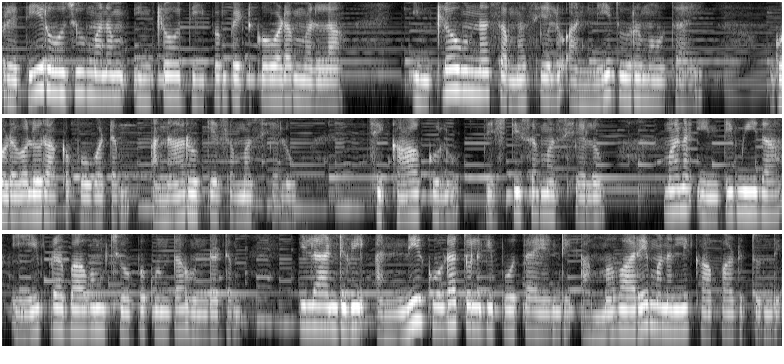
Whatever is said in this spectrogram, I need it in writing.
ప్రతిరోజు మనం ఇంట్లో దీపం పెట్టుకోవడం వల్ల ఇంట్లో ఉన్న సమస్యలు అన్నీ దూరం అవుతాయి. గొడవలు రాకపోవటం అనారోగ్య సమస్యలు చికాకులు దిష్టి సమస్యలు మన ఇంటి మీద ఏ ప్రభావం చూపకుండా ఉండటం ఇలాంటివి అన్నీ కూడా తొలగిపోతాయండి. అమ్మవారే మనల్ని కాపాడుతుంది.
